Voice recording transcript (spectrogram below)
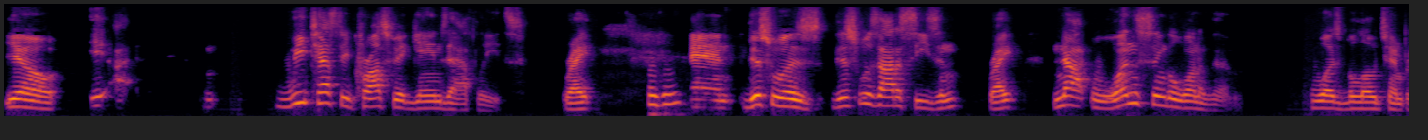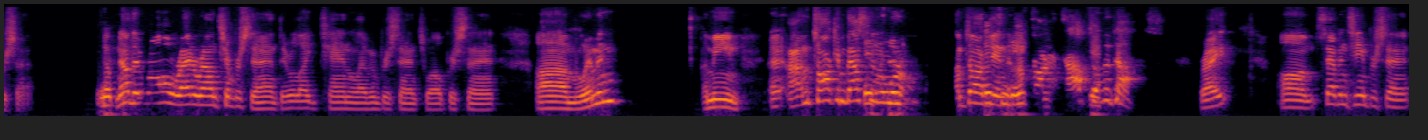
you know, it, I, we tested CrossFit Games athletes, right? hmm And this was this was out of season, right? Not one single one of them was below 10%. Nope. No, they were all right around 10%. They were like 10, 11%, 12%. Um, women, I mean, I'm talking best in the 15. world. I'm talking, I'm talking tops Yeah. of the tops, right? Um, 17%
